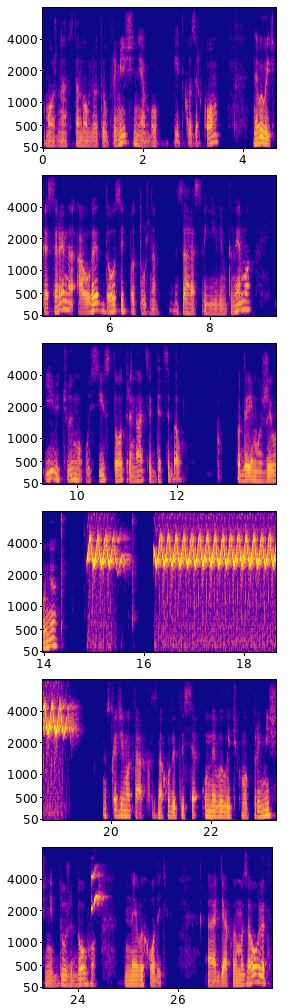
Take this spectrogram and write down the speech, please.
можна встановлювати у приміщенні або під козирком. Невеличка сирена, але досить потужна. Зараз її вімкнемо і відчуємо усі 113 дБ. Подаємо живлення. Ну, скажімо так, знаходитися у невеличкому приміщенні дуже довго не виходить. Е, Дякуємо за огляд.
